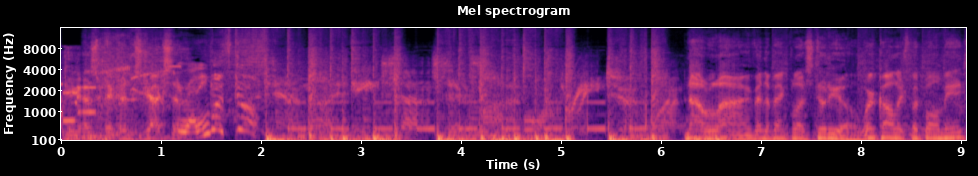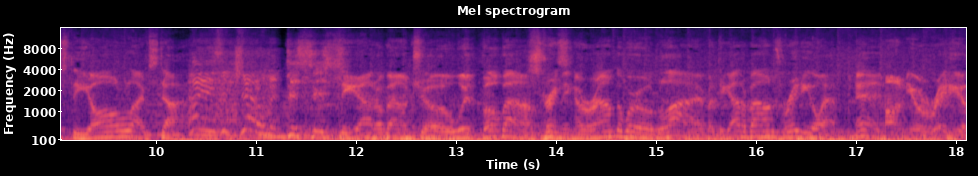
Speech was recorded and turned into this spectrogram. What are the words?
Here's Pickens Jackson. You ready? Let's go! 10, 9, 8, 7, 6, 5, 4, 3, 2, 1. Now live in the Bank Plus studio, where college football meets the all lifestyle. Ladies and gentlemen, this is The Out of Bounds Show with Bo Bounds, streaming around the world live at the Out of Bounds radio app and On your radio.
